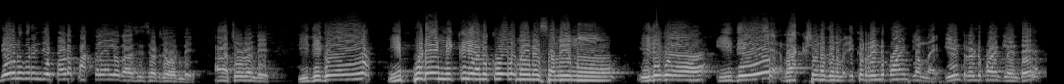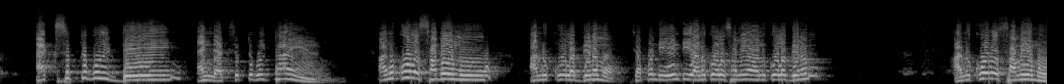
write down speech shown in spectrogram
దేని గురించి చెప్పాడు పక్కలేలో రాసేసాడు చూడండి. ఆ చూడండి. ఇదిగో ఇప్పుడే మిక్కిలి అనుకూలమైన సమయము. ఇదిగో ఇదే రక్షణ దినం. ఇక్కడ రెండు పాయింట్లు ఉన్నాయి. ఏంటి రెండు పాయింట్లు అంటే acceptable day and acceptable time అనుకూల సమయము అనుకూల దినము. చెప్పండి ఏంటి అనుకూల సమయం అనుకూల దినం? అనుకూల సమయము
